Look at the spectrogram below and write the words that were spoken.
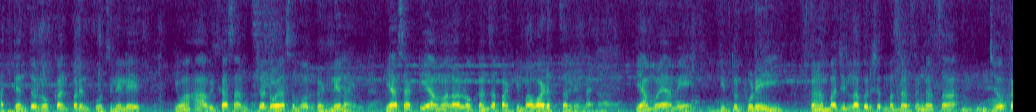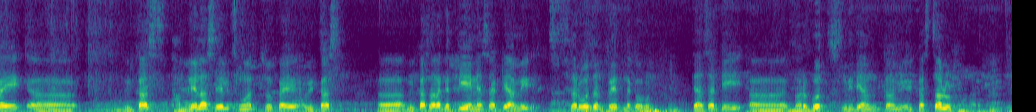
अत्यंत लोकांपर्यंत पोचलेले आहेत किंवा हा विकास आमच्या डोळ्यासमोर घडलेला आहे. यासाठी आम्हाला लोकांचा पाठिंबा वाढत चाललेला आहे. यामुळे आम्ही इथून पुढेही कळंबा जिल्हा परिषद मतदारसंघाचा जो काही विकास थांबलेला असेल किंवा जो काही विकास विकासाला गती येण्यासाठी आम्ही सर्वजण प्रयत्न करून त्यासाठी भरघोस निधी आणून आम्ही विकास चालू ठेवणार आहे.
